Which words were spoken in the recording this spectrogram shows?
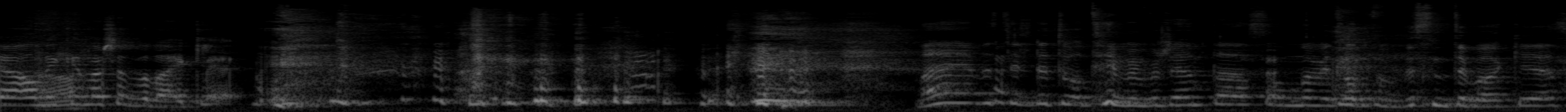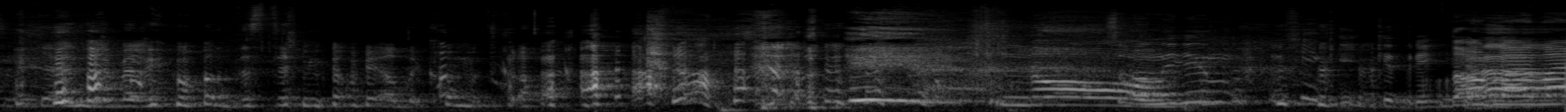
Ja, Anniken, hva skjedde med deg, egentlig? Nei, jeg bestilte to timer for sent, da, så når vi tatt på bussen tilbake, så fikk jeg endelig melding om at bestillinga mi hadde kommet fra. Så Anniken fikk ikke drikke. Da ble det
